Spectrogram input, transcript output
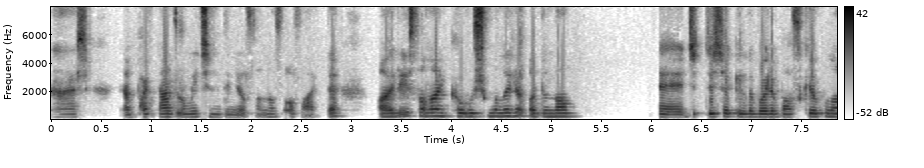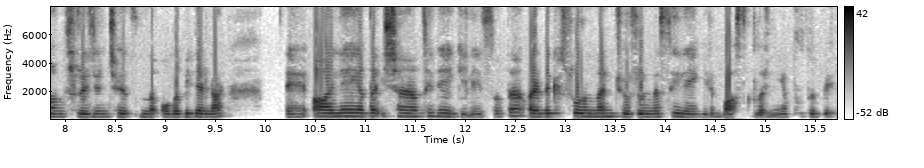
eğer yani partner durumu için dinliyorsanız özellikle ayrıysalar kavuşmaları adına e, ciddi şekilde böyle baskı yapılan bir sürecin içerisinde olabilirler. E, aile ya da iş hayatıyla ilgili ise de aradaki sorunların çözülmesiyle ilgili baskıların yapıldığı bir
